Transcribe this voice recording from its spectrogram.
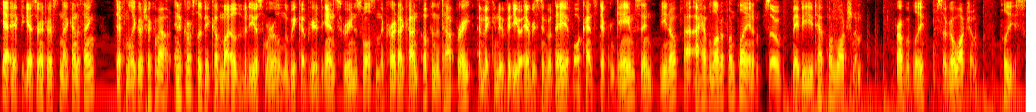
yeah, if you guys are interested in that kind of thing, definitely go check them out. And of course, there'll be a couple of my other videos from earlier in the week up here at the end screen, as well as in the card icon up in the top right. I make a new video every single day of all kinds of different games, and, you know, I, I have a lot of fun playing them, so maybe you'd have fun watching them. Probably, so go watch them please.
